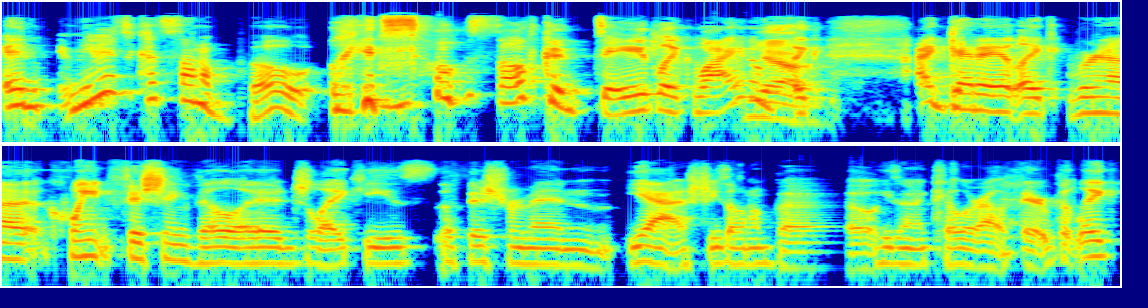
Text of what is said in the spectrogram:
and maybe it's because it's on a boat. Like it's so self-contained. Like why Yeah. like I get it. Like we're in a quaint fishing village. Like he's a fisherman. Yeah, she's on a boat. He's gonna kill her out there. But like,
